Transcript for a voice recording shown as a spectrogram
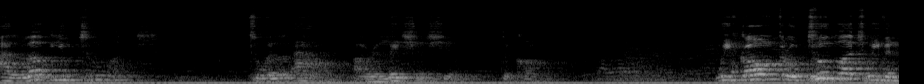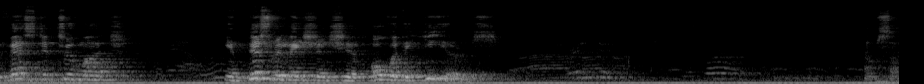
I love you too much to allow our relationship to crumble. We've gone through too much, we've invested too much in this relationship over the years. I'm sorry.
